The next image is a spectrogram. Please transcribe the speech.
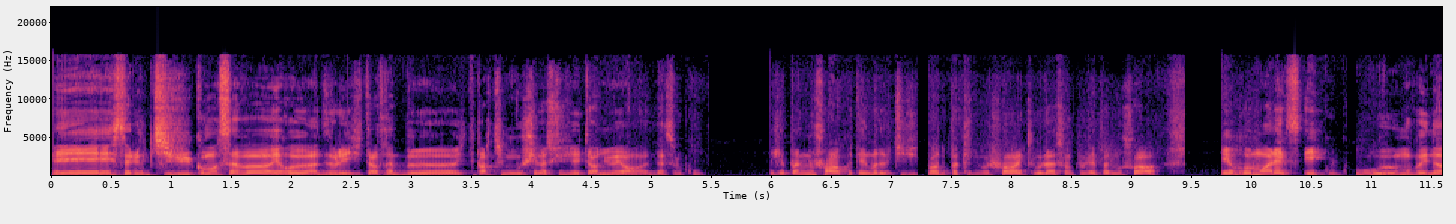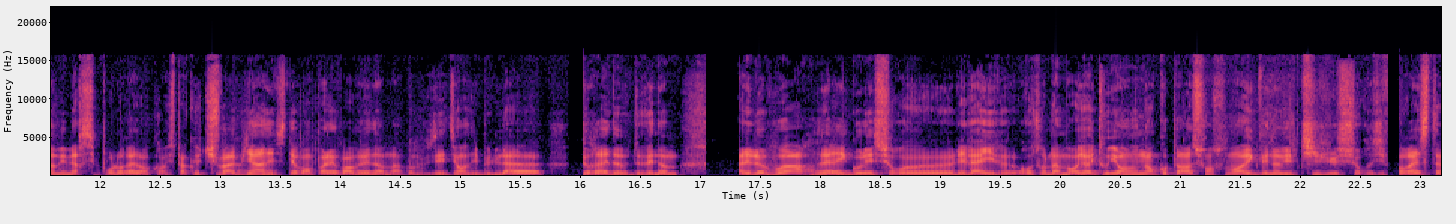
Et salut petit vu, comment ça va Heureux, ah, désolé, j'étais en train de... J'étais parti me moucher parce que j'ai éternué d'un seul coup. J'ai pas de mouchoir à côté de moi, d'habitude j'ai pas de paquet de mouchoirs et tout, là sur le coup j'ai pas de mouchoir. Et remoi Alex, et coucou euh, mon Venom, et merci pour le raid encore. J'espère que tu vas bien. N'hésitez vraiment pas à aller voir Venom, hein, comme je vous ai dit en début de du raid de Venom. Allez le voir, vous allez rigoler sur euh, les lives, Retour de la Moria et tout. Et on est en coopération en ce moment avec Venom et Petit Vu sur The Forest.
